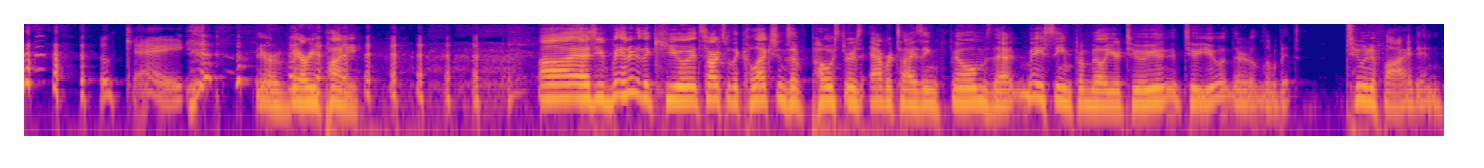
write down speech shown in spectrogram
okay. They are very punny. Uh, as you enter the queue, it starts with a collections of posters advertising films that may seem familiar to you. To you, they're a little bit tunified and,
